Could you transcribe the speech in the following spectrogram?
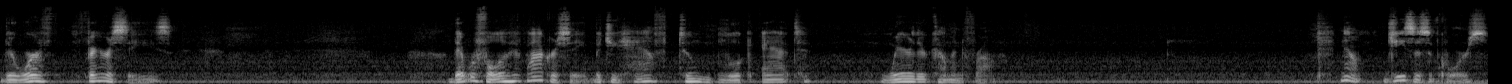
there were Pharisees that were full of hypocrisy. But you have to look at where they're coming from. Now, Jesus, of course,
